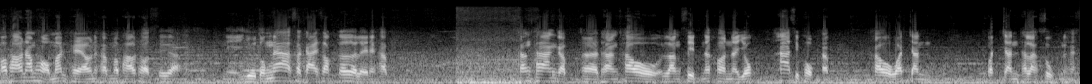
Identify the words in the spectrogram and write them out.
มะพร้าวน้ำหอมมันแพรวนะครับมะพร้าวถอดเสื้อนี่อยู่ตรงหน้าสกายซ็อกเกอร์เลยนะครับ ข้างๆกับทางเข้าลังสิตนครนายก 56 ครับ เข้าวัดจันทร์วัดจันทร์ทลักสุขนะฮะ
